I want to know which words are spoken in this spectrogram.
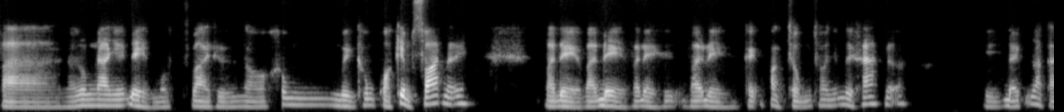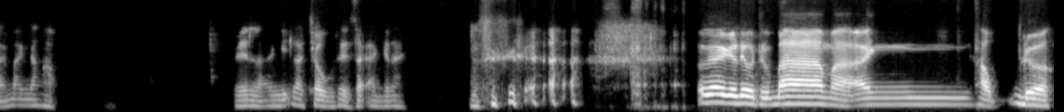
Và nói nôm na như để một vài thứ nó không, mình không quá kiểm soát nữa ấy. và để và để và để và để cái khoảng trống cho những người khác nữa thì đấy cũng là cái mà anh đang học nên là anh nghĩ là Châu có thể dạy anh cái này ok, cái điều thứ ba mà anh học được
